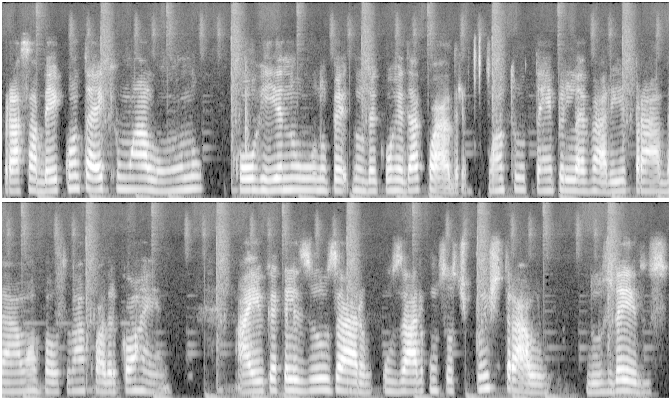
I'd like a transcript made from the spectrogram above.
para saber quanto é que um aluno corria no, no, no, decorrer da quadra, quanto tempo ele levaria para dar uma volta na quadra correndo. Aí o que é que eles usaram? Usaram como se fosse tipo um estralo dos dedos.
